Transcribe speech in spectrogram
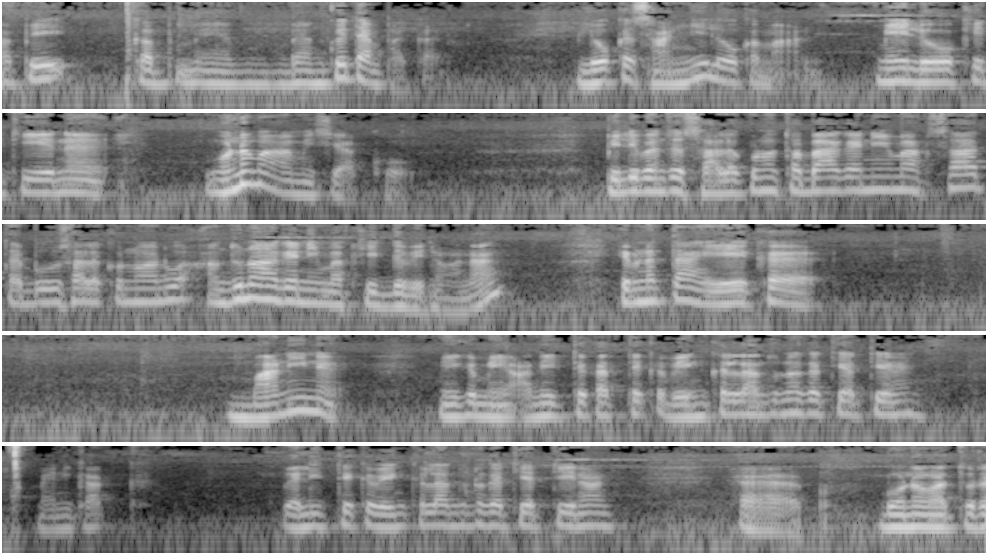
අපි මේ බැංකුවේ තැන්පත් කරනවා. ලෝක සංඤී ලෝකමාන. මේ ලෝකේ තියෙන මොනම ආමිෂයක් හෝ පිළිබඳ සලකුණු තබා ගැනීමක් සහ තබූ සලකුණු අනුව අඳුනා ගැනීමක් සිද්ධ වෙනවා නම් එහෙම නැත්නම් ඒක මනින මේක මේ අනිත් එකත් එක්ක වෙන් කරලා අඳුන ගතියක් තියෙනනේ. මණිකක් වැලිත් එක්ක වෙන් කළ අඳුන ගතියක් තියෙනවානේ. බොන වතුර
